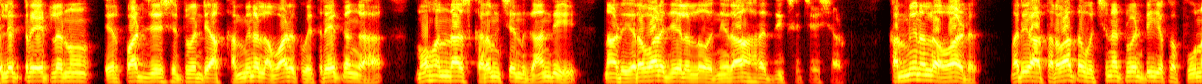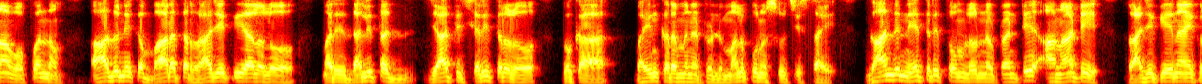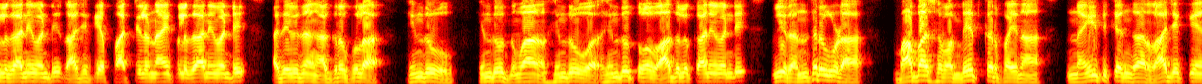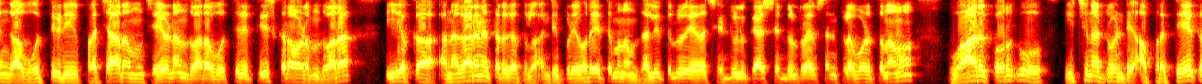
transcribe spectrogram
ఎలక్టరేట్లను ఏర్పాటు చేసేటువంటి ఆ కమ్యూనల్ అవార్డుకు వ్యతిరేకంగా మోహన్ దాస్ కరమ్చంద్ గాంధీ నాడు ఎరవాడ జైలులో నిరాహార దీక్ష చేశాడు. కమ్యూనల్ అవార్డు మరియు ఆ తర్వాత వచ్చినటువంటి యొక్క పూనా ఒప్పందం ఆధునిక భారత రాజకీయాలలో మరి దళిత జాతి చరిత్రలో ఒక భయంకరమైనటువంటి మలుపును సూచిస్తాయి. గాంధీ నేతృత్వంలో ఉన్నటువంటి ఆనాటి రాజకీయ నాయకులు కానివ్వండి రాజకీయ పార్టీల నాయకులు కానివ్వండి అదేవిధంగా అగ్రకుల హిందూ హిందూ హిందూ హిందుత్వ వాదులు కానివ్వండి వీరందరూ కూడా బాబాసాహెబ్ అంబేద్కర్ పైన నైతికంగా రాజకీయంగా ఒత్తిడి ప్రచారం చేయడం ద్వారా ఒత్తిడి తీసుకురావడం ద్వారా ఈ యొక్క అనగారణ తరగతులు అంటే ఇప్పుడు ఎవరైతే మనం దళితులు లేదా షెడ్యూల్ క్యాస్ట్ షెడ్యూల్ ట్రైబ్స్ అని పిలువబడుతున్నామో వారి కొరకు ఇచ్చినటువంటి ఆ ప్రత్యేక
